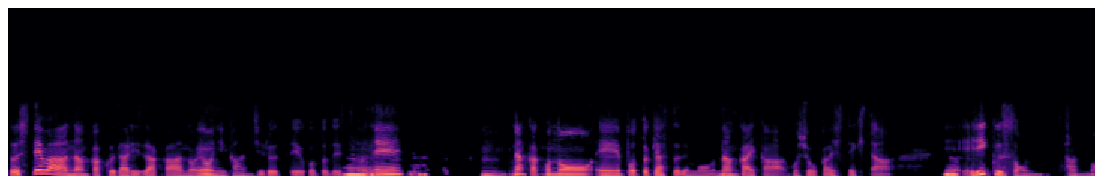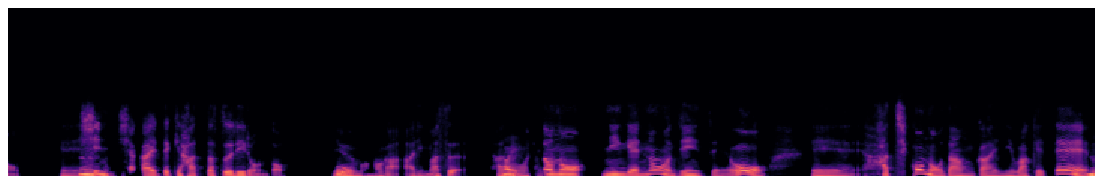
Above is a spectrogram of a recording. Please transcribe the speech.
としては、なんか下り坂のように感じるっていうことですよね。うん。なんかこの、えーポッドキャストでも何回かご紹介してきた、えーうん。エリクソンさんの、えーうん。新社会的発達理論というものがあります。あの、はい。人の人間の人生を、えー8個の段階に分けて、う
